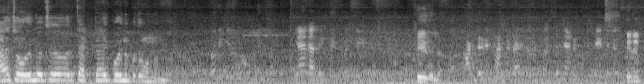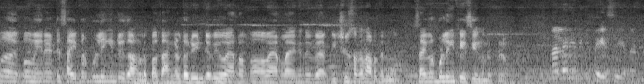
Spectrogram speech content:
ആ ചോദ്യം ചോദിച്ചത് ഒരു തെറ്റായി പോയി ഇപ്പൊ തോന്നുന്നുണ്ടോ? ചെയ്യുന്നില്ല. പിന്നെ ഇപ്പോൾ ഇപ്പോൾ മെയിനായിട്ട് സൈബർ ബുള്ളിങ്ങിന്റെ ഇതാണല്ലോ. ഇപ്പോൾ താങ്കളുടെ ഒരു ഇന്റർവ്യൂ വൈറൽ വൈറലായ അങ്ങനെ ഇഷ്യൂസ് ഒക്കെ നടന്നിരുന്നു. സൈബർ ബുള്ളിങ് ഫേസ് ചെയ്യുന്നുണ്ട് ഇപ്പോഴും? നല്ല രീതിക്ക് ഫേസ് ചെയ്യുന്നുണ്ട്.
